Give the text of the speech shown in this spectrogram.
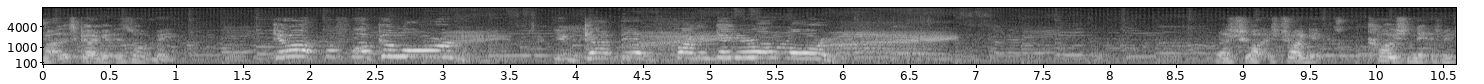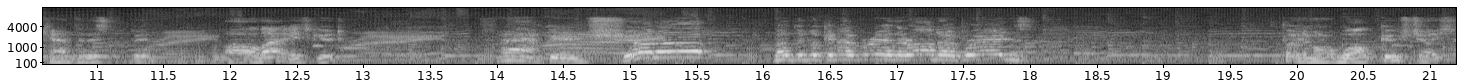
Right, let's go get this zombie. Get off the fucking lawn! You goddamn fucking get your own lawn! Let's try, let's try and get as close knit as we can to this bit. Oh, that is good. Fucking shut up! No good looking over here, there are no brains! Putting him on a wild goose chase.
